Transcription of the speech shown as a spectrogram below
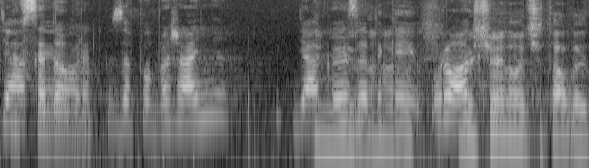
Дякую все добре. вам за побажання. Дякую за такий гарно. урок. Ви щойно читали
